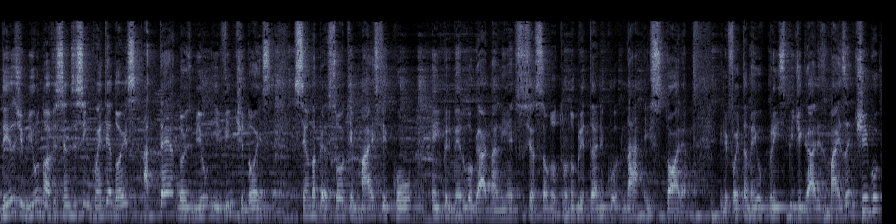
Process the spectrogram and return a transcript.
desde 1952 até 2022, sendo a pessoa que mais ficou em primeiro lugar na linha de sucessão do trono britânico na história. Ele foi também o príncipe de Gales mais antigo,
